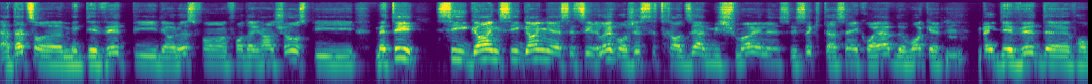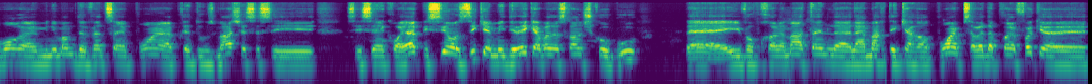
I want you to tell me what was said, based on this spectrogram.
à date, sur euh, McDavid puis les Oilers font, font de grandes choses. Puis, mais tu s'ils gagnent, s'ils gagnent euh, ce tir-là, ils vont juste être rendus à mi-chemin. C'est ça qui est assez incroyable de voir que mm. McDavid euh, va avoir un minimum de 25 points après 12 matchs. Ça, c'est incroyable. Puis si on se dit que McDavid est capable de se rendre jusqu'au bout, ben, il va probablement atteindre la, la, marque des 40 points. Puis ça va être la première fois que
